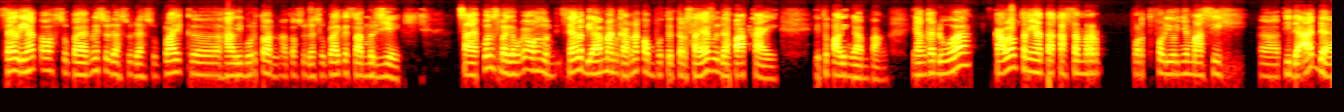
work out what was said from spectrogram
saya lihat oh supplier ini sudah sudah supply ke Halliburton atau sudah supply ke Schlumberger. Saya pun sebagai oh lebih, saya lebih aman karena kompetitor saya sudah pakai. Itu paling gampang. Yang kedua, kalau ternyata customer portfolionya masih uh, tidak ada,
